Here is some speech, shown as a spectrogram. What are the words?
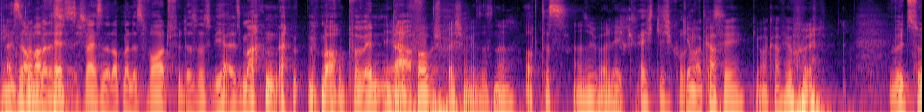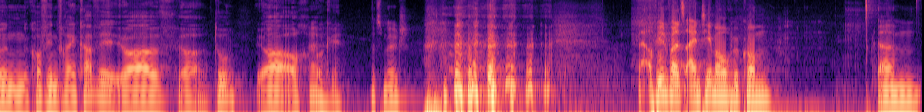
wegen Sommerfest. Das, ich weiß nicht, ob man das Wort für das, was wir als machen, überhaupt verwenden ja, darf. Vorbesprechung ist es, ne? Ob das also überlegt. rechtlich korrekt geh mal Kaffee, ist. Geh mal Kaffee holen. Willst du einen koffeinfreien Kaffee? Ja, ja, du? Ja, auch, äh, okay. Willst du Milch? Na, auf jeden Fall ist ein Thema hochgekommen, ähm,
